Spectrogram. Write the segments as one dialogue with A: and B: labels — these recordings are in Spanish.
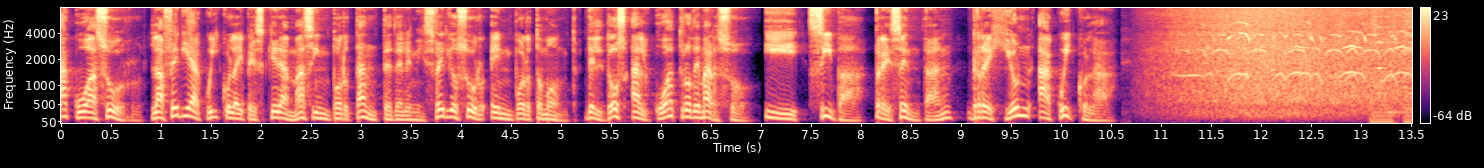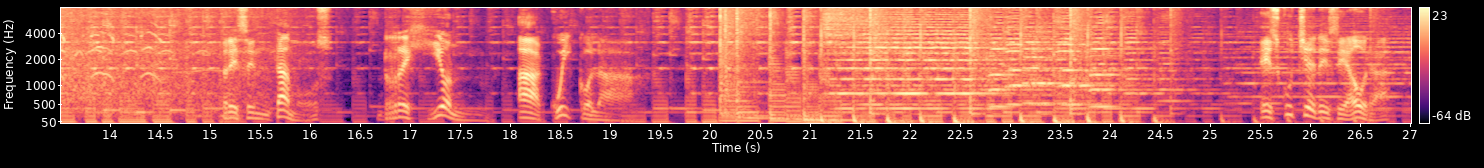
A: Acuasur, la feria acuícola y pesquera más importante del hemisferio sur en Puerto Montt, del 2 al 4 de marzo. Y SIBA presentan Región Acuícola. Presentamos Región Acuícola. Escuche desde ahora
